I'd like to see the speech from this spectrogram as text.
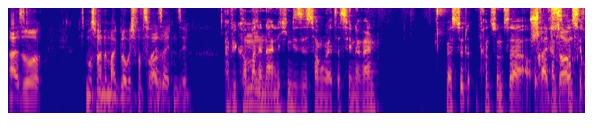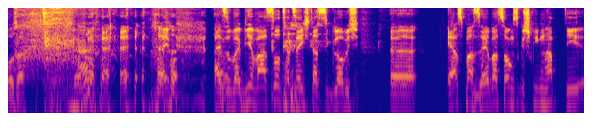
Also, das muss man immer, glaube ich, von zwei Seiten sehen. Aber wie kommt man denn eigentlich in diese Songwriter-Szene rein? Weißt du, kannst du uns da Schreib Songs, großer. Nein. Also bei mir war es so tatsächlich, dass sie, glaube ich, äh, erstmal selber Songs geschrieben habe, die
